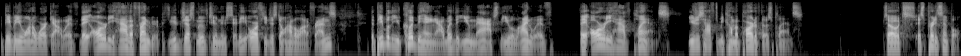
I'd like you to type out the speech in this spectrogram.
the people you want to work out with, they already have a friend group. If you just moved to a new city or if you just don't have a lot of friends, the people that you could be hanging out with that you match, that you align with, they already have plans. You just have to become a part of those plans. So it's it's pretty simple.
